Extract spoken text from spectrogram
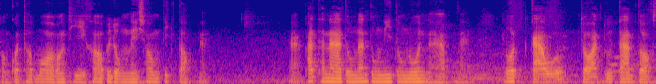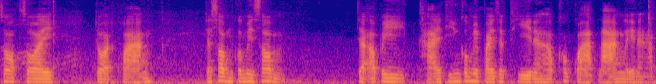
ของกทมบางทีเขาเอาไปลงในช่อง t ิ k t o k นะพัฒนาตรงนั้นตรงนี้ตรงนู้นนะครับนะรถเก่าจอดอยู่ตามตอกซอกซอย จอดขวาง จะซ่อมก็ไม่ซ่อม จะเอาไปขายทิ้งก็ไม่ไปสักทีนะครับเขากวาดล้างเลยนะครับ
